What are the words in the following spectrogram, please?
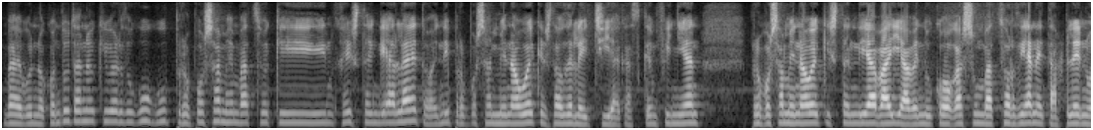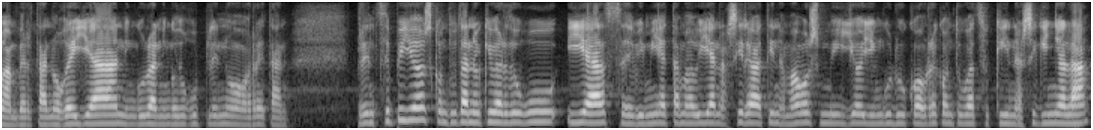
Bai, bueno, kontutan euki behar dugu gu proposamen batzuekin geisten gehala eta hain proposamen hauek ez daudela itxiak. Azken finean proposamen hauek izten dira bai abenduko gasun batzordian eta plenuan bertan, hogeian, inguruan ingo dugu plenu horretan. Printzipioz, kontutan euki behar dugu, iaz, e, 2008an hasiera batin amabos milioi inguruko aurrekontu batzukin hasi ginala,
